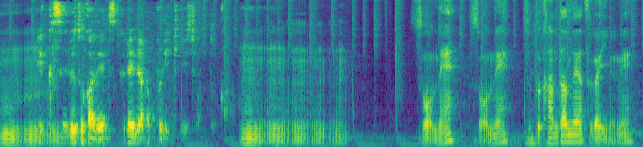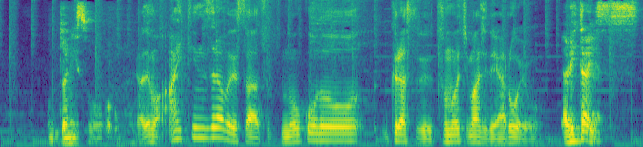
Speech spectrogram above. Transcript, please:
うんうんうん。エクセルとかで作れるアプリケーションとか、うんうんうんうんうん。そうね。そうね。ちょっと簡単なやつがいいよね。本当にそう。いやでも iTeens ラボでさちょっとノーコードクラスそのうちマジでやろうよ。やりたいっす。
